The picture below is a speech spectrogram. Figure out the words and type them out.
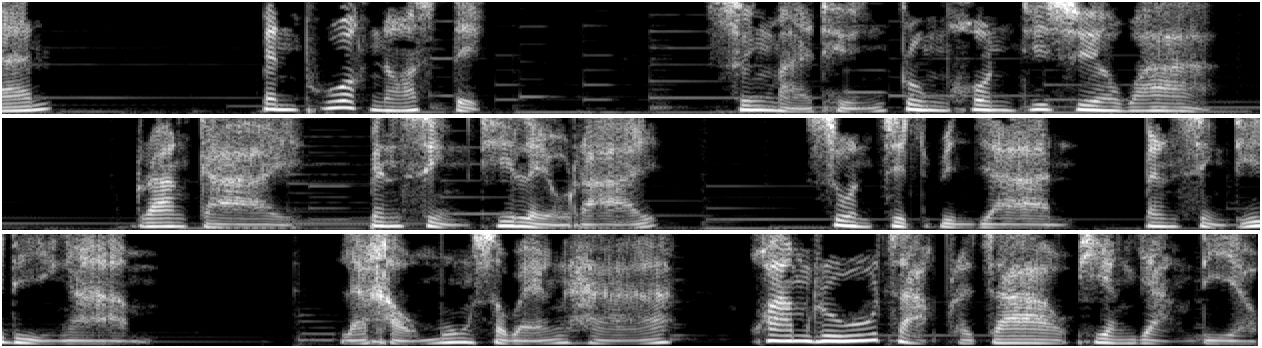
นั้น เป็นพวกนอสติก ซึ่งหมายถึงกลุ่มคนที่เชื่อว่า ร่างกายเป็นสิ่งที่เลวร้าย ส่วนจิตวิญญาณเป็นสิ่งที่ดีงาม และเขามุ่งแสวงหา ความรู้จากพระเจ้าเพียงอย่างเดียว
